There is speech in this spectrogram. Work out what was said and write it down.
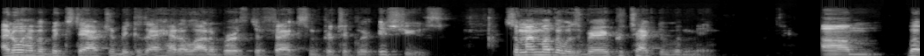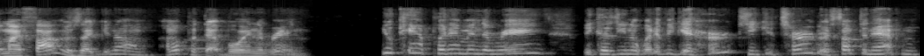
I don't have a big stature because I had a lot of birth defects and particular issues. So my mother was very protective of me. Um, but my father was like, you know, I'm gonna put that boy in the ring. You can't put him in the ring because you know what if he get hurt? He gets hurt or something happen.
